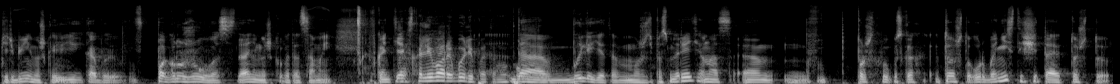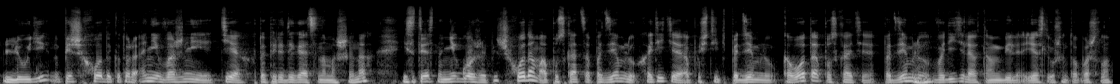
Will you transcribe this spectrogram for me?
перебью немножко и как бы погружу вас, да, немножко в этот самый, в контекст. Холивары были по этому поводу. Да, были где-то, можете посмотреть у нас эм, в прошлых выпусках, то, что урбанисты считают, то, что люди, ну, пешеходы, которые, они важнее тех, кто передвигается на машинах, и, соответственно, негоже пешеходам опускаться под землю. Хотите опустить под землю кого-то, опускайте под землю водителя автомобиля, если уж на то пошло.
